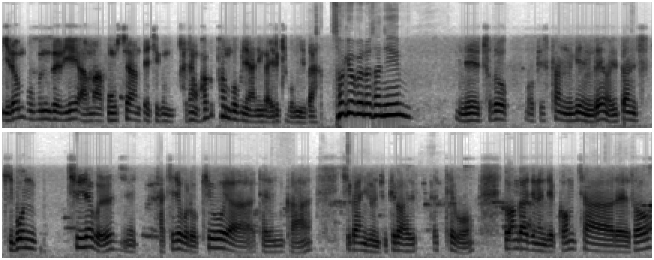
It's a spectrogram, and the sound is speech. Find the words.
이런 부분들이 아마 공수처한테 지금 가장 화급한 부분이 아닌가 이렇게 봅니다. 서교 변호사님. 네, 저도 뭐 비슷한 의견인데요. 일단 기본 실력을 자체적으로 키워야 되니까 시간이 좀 필요할 테고 또 한 가지는 이제 검찰에서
